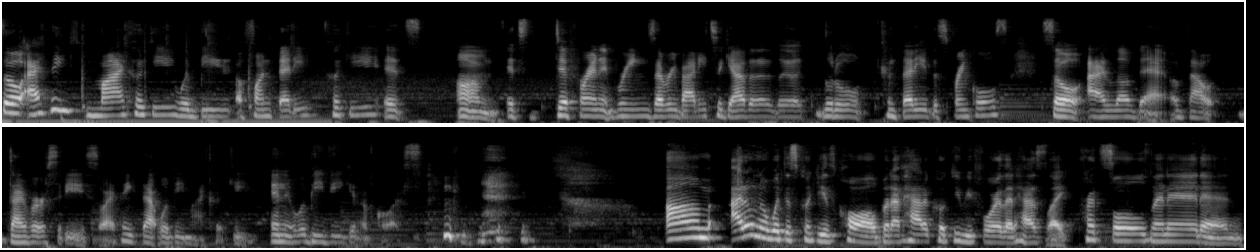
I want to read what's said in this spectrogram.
so I think my cookie would be a funfetti cookie. It's um, it's different. It brings everybody together. The little confetti, the sprinkles. So I love that about diversity. So I think that would be my cookie, and it would be vegan, of course. Um, I don't know what this cookie is called, but I've had a cookie before that has like pretzels in it and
